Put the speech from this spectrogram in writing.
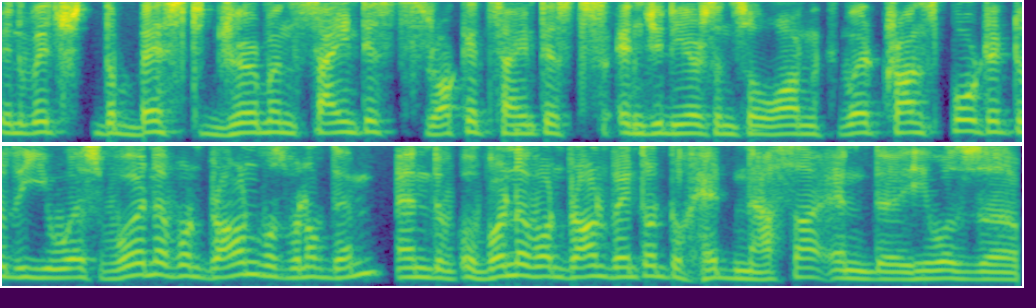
in which the best German scientists, rocket scientists, engineers, and so on were transported to the US. Wernher von Braun was one of them. And Wernher von Braun went on to head NASA, and uh, he was uh,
